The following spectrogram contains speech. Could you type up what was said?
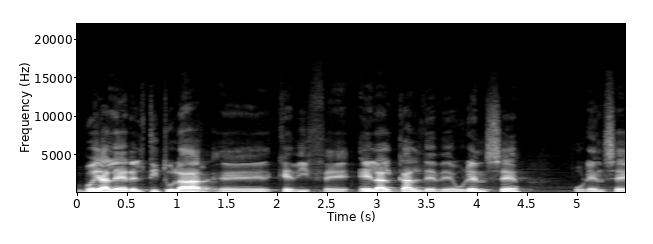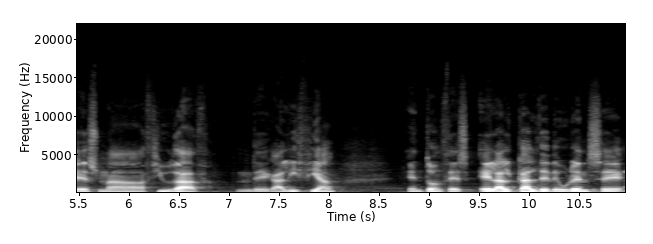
Voy a leer el titular eh, que dice, el alcalde de Urense, Urense es una ciudad de Galicia, entonces el alcalde de Urense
